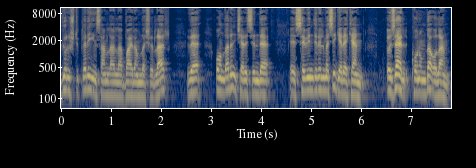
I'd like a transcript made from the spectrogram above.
görüştükleri insanlarla bayramlaşırlar ve onların içerisinde e, sevindirilmesi gereken özel konumda olan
